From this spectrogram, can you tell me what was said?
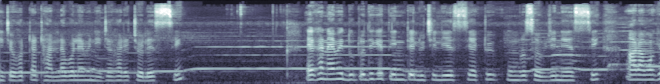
নিচে ঘরটা ঠান্ডা বলে আমি নিচে ঘরে চলে এসেছি। এখানে আমি দুটো থেকে তিনটে লুচি নিয়ে এসেছি, একটু কুমড়ো সবজি নিয়ে এসেছি। আর আমাকে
